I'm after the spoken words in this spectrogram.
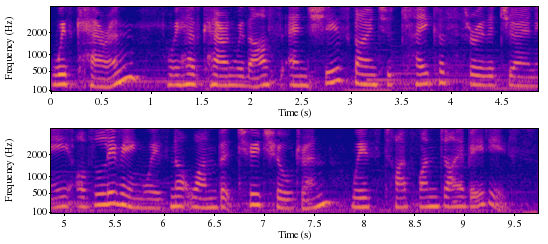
with Karen. We have Karen with us, and she's going to take us through the journey of living with not one but two children with type 1 diabetes.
